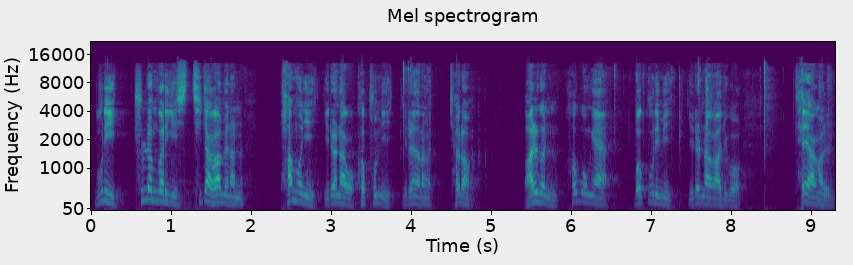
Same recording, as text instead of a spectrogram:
물이 출렁거리기 시작하면은 파문이 일어나고 거품이 일어나는 것처럼 맑은 허공에 먹구름이 일어나 가지고 태양을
